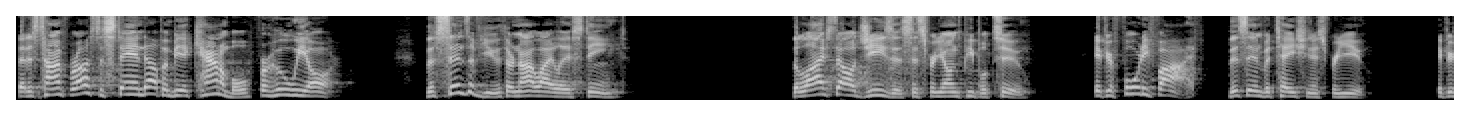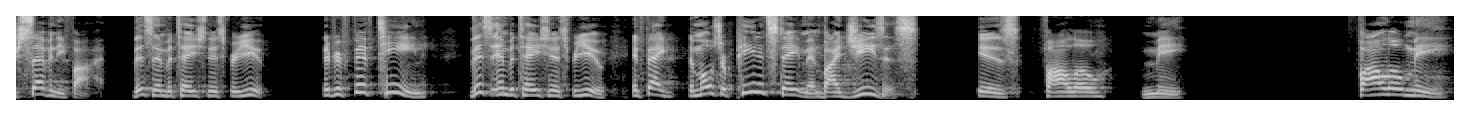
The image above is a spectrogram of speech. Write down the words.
That it's time for us to stand up and be accountable for who we are. The sins of youth are not lightly esteemed. The lifestyle of Jesus is for young people too. If you're 45, this invitation is for you. If you're 75, this invitation is for you. If you're 15, this invitation is for you. In fact, the most repeated statement by Jesus is follow me. Follow me.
